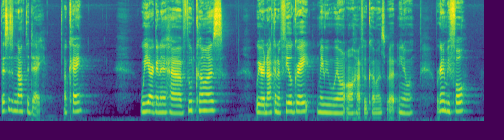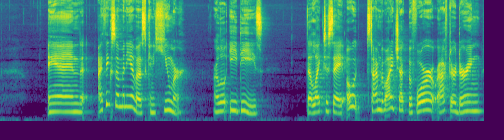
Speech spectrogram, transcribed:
This is not the day, okay? We are going to have food comas. We are not going to feel great. Maybe we won't all have food comas, but you know, we're going to be full. And I think so many of us can humor our little EDs that like to say, oh, it's time to body check before or after, during,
